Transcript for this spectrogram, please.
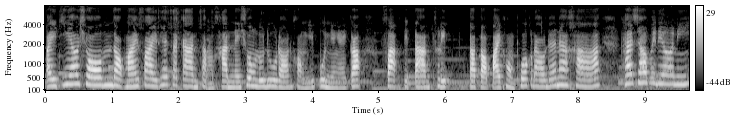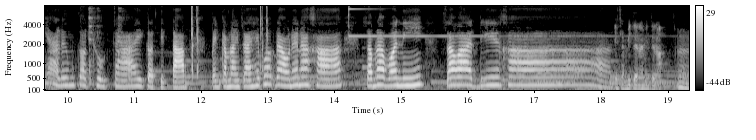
ไปเที่ยวชม ดอกไม้ไฟเทศกาลสำคัญในช่วงฤดูร้อนของญี่ปุ่นยังไงก็ฝากติดตามคลิปต่อๆไปของพวกเราด้วยนะคะ ถ้าชอบวิดีโอนี้อย่าลืมกดถูกใจ กดติดตาม เป็นกำลังใจให้พวกเราด้วยนะคะสำหรับวันนี้ สวัสดีค่ะ えいちゃん見てな見てな อืม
